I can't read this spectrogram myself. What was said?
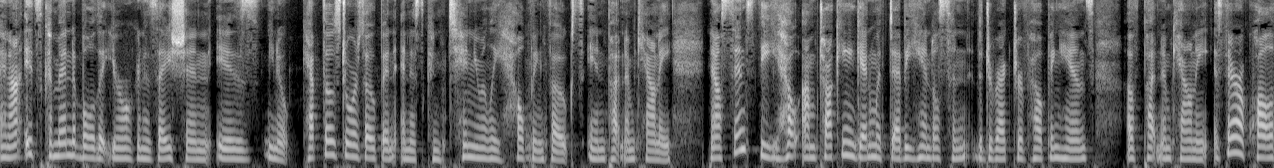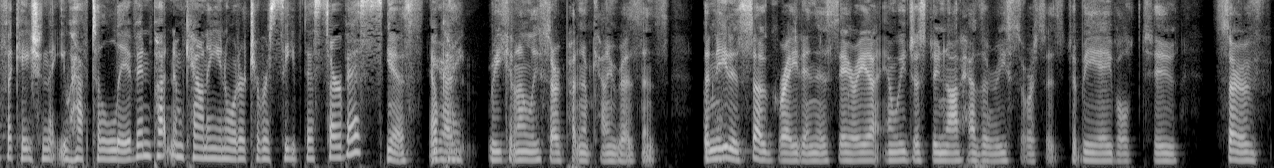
And I, it's commendable that your organization is, you know, kept those doors open and is continually helping folks in Putnam County. Now, since the help, I'm talking again with Debbie Handelson, the director of Helping Hands of Putnam County. Is there a qualification that you have to live in Putnam County in order to receive this service? Yes. Okay. we can only serve Putnam County residents. The need is so great in this area, and we just do not have the resources to be able to serve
